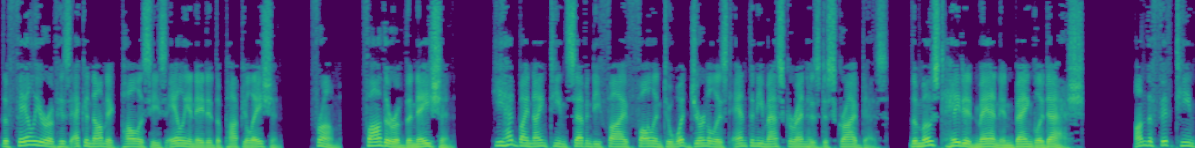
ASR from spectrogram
The failure of his economic policies alienated the population. From «father of the nation», he had by 1975 fallen to what journalist Anthony Mascarenhas described as «the most hated man in Bangladesh». On 15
